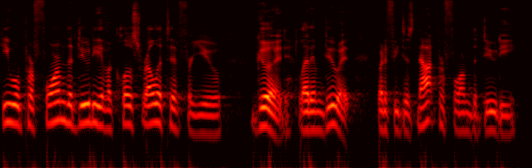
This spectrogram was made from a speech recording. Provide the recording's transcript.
he will perform the duty of a close relative for you, good, let him do it. But if he does not perform the duty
